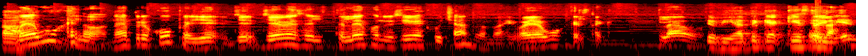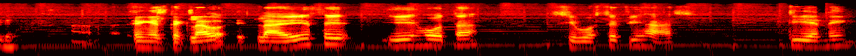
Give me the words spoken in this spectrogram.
ah. vaya búsquelo, no se preocupe, llévese el teléfono y sigue escuchándonos y vaya a buscar el teclado. Fíjate que aquí estoy viendo. En el teclado, la F y J si vos te fijas, tienen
